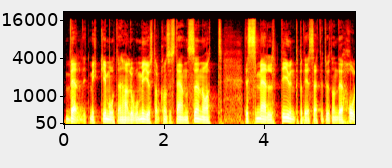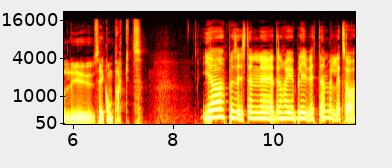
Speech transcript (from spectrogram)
väldigt mycket mot en halloumi just av konsistensen och att det smälter ju inte på det sättet utan det håller ju sig kompakt. Ja, precis. Den, eh, den har ju blivit en väldigt så,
